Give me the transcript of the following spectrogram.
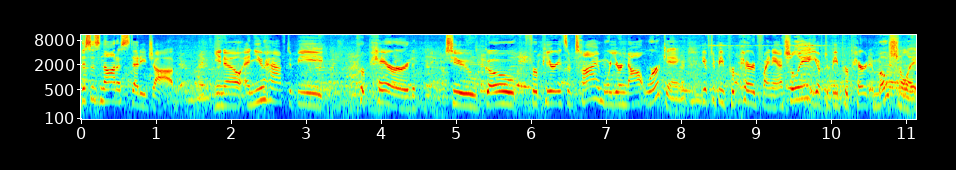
this is not a steady job you know and you have to be prepared to go for periods of time where you're not working. You have to be prepared financially, you have to be prepared emotionally.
